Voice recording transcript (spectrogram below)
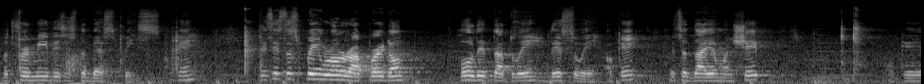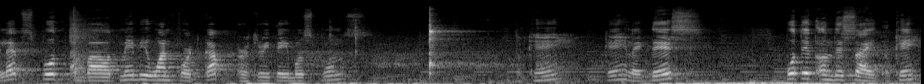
but for me, this is the best paste. Okay? This is the spring roll wrapper. Don't hold it that way, this way. Okay? It's a diamond shape. Okay, let's put about maybe 1 4th cup or 3 tablespoons. Okay? Okay, like this. Put it on this side, okay?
